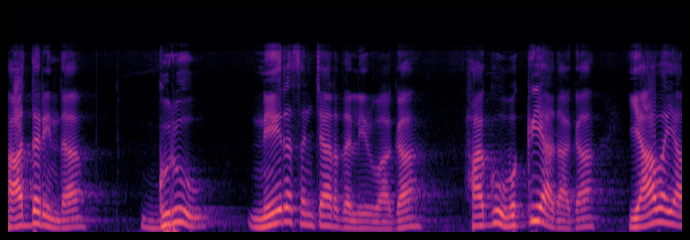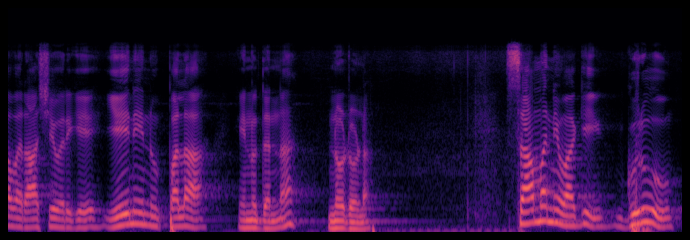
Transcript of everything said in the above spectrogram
ಆದ್ದರಿಂದ ಗುರು ನೇರ ಸಂಚಾರದಲ್ಲಿರುವಾಗ ಹಾಗೂ ವಕ್ರಿಯಾದಾಗ ಯಾವ ಯಾವ ರಾಶಿಯವರಿಗೆ ಏನೇನು ಫಲ ಎನ್ನುವುದನ್ನು ನೋಡೋಣ. ಸಾಮಾನ್ಯವಾಗಿ ಗುರು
